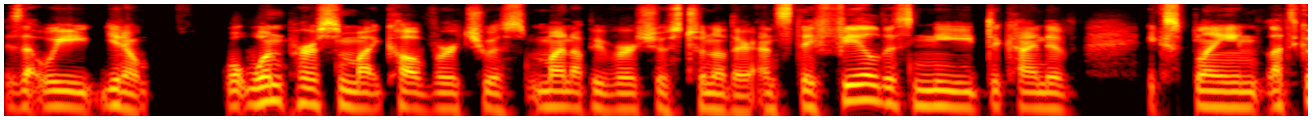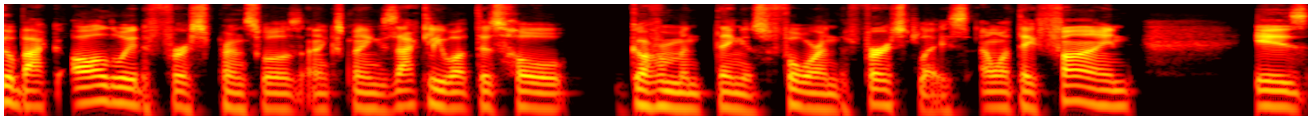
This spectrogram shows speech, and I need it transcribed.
Is that we, you know, what one person might call virtuous might not be virtuous to another. And so they feel this need to kind of explain, let's go back all the way to first principles and explain exactly what this whole government thing is for in the first place. And what they find is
